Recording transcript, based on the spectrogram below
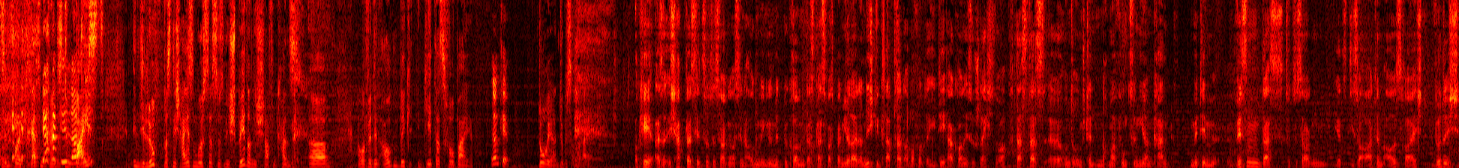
sinnvoll treffen Ja, könntest. Du Lotti. beißt in die Luft, was nicht heißen muss, dass du es nicht später nicht schaffen kannst. ähm, aber für den Augenblick geht das vorbei. Okay. Dorian, du bist an der Reihe. Okay, also ich habe das jetzt sozusagen aus den Augenwinkeln mitbekommen, dass das, was bei mir leider nicht geklappt hat, aber von der Idee her gar nicht so schlecht war, dass das äh, unter Umständen nochmal funktionieren kann. Mit dem Wissen, dass sozusagen jetzt dieser Atem ausreicht, würde ich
